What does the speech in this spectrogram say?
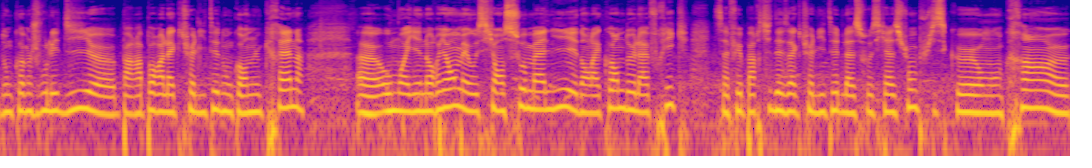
donc comme je vous l'ai dit, par rapport à l'actualité, donc en Ukraine, au Moyen-Orient, mais aussi en Somalie et dans la Corne de l'Afrique ça fait partie des actualités de l'association puisqu'on craint euh,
